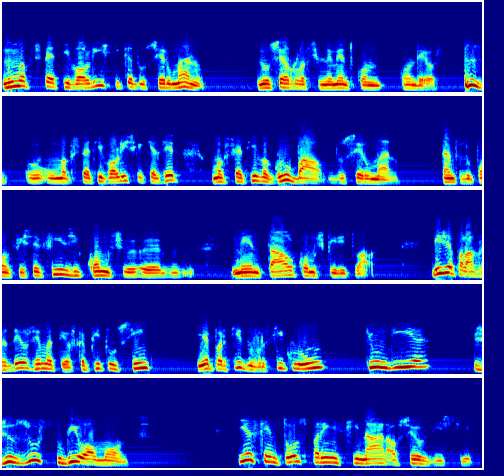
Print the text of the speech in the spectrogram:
numa perspectiva holística do ser humano, no seu relacionamento com, com Deus. Uma perspectiva holística quer dizer uma perspectiva global do ser humano tanto do ponto de vista físico, como uh, mental, como espiritual. Diz a palavra de Deus em Mateus capítulo 5, e a partir do versículo 1, que um dia Jesus subiu ao monte e assentou-se para ensinar aos seus discípulos.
